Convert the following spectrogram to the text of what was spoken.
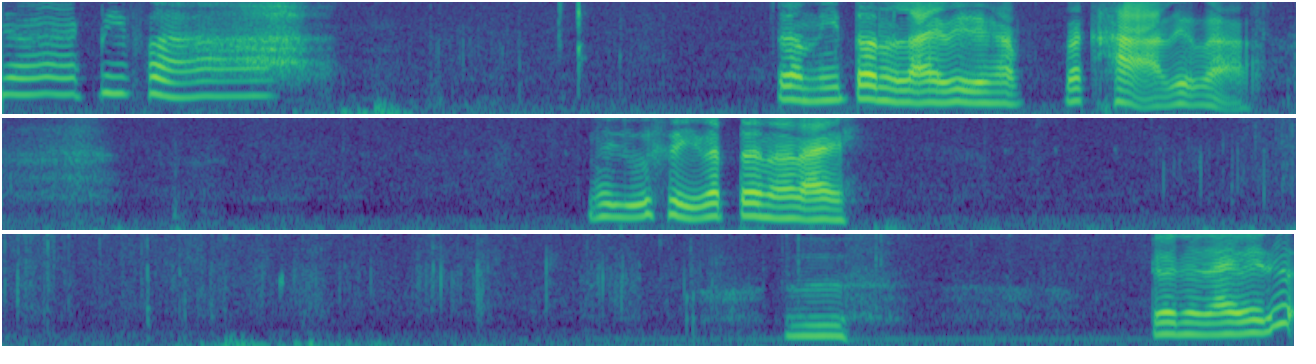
อยากดีฟ้าต้นนี้ต้นอะไรไปเลยครับรักขาหรือเปล่า ไม่รู้สิว่าต้นอะไรอือต้นอะไรไม่รู้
